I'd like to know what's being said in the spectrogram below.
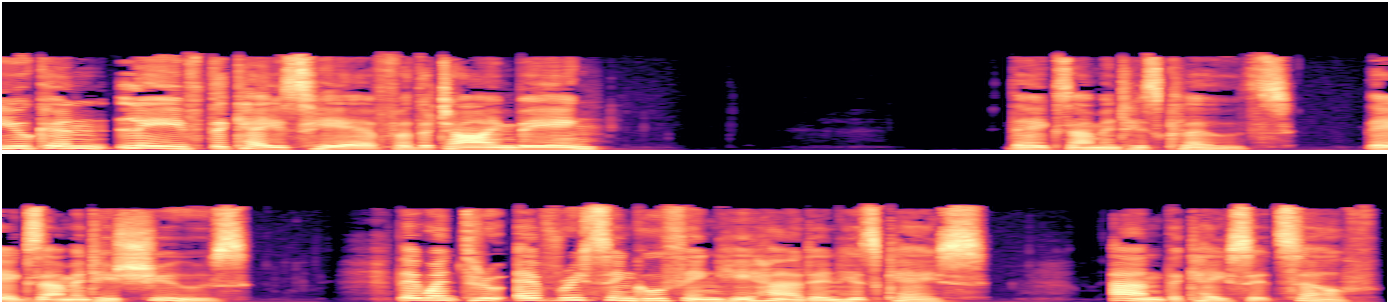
You can leave the case here for the time being. They examined his clothes. They examined his shoes. They went through every single thing he had in his case, and the case itself.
